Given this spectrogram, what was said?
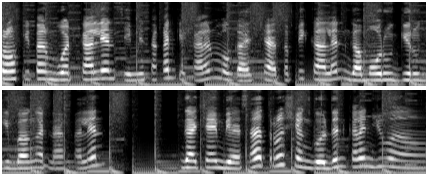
profitan buat kalian sih. Misalkan kayak kalian mau gacha tapi kalian nggak mau rugi-rugi banget. Nah kalian gacha yang biasa terus yang golden kalian jual.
